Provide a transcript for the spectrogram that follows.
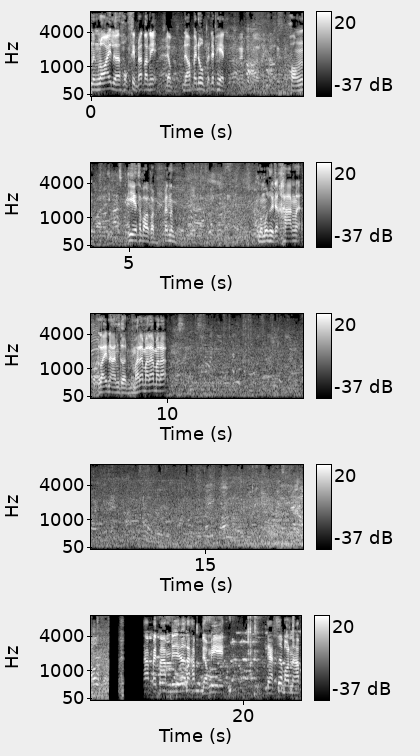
หนึ่งร้อยเหลือหกสิบแล้วตอนนี้ เดี๋ยวเดี๋ยวไปดูในเพจของ e s p o r t ก่อนแป๊บนึงเหมือนมือถือจะค้างแล้วไลฟ์นานเกิน มาแล้วมาแล้วมาแล้วครับ ไปตามเยอะนะครับ เดี๋ยวมีแจกเสื้อบอลนะครับ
